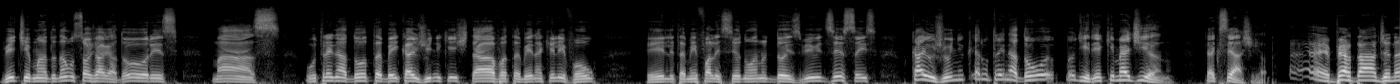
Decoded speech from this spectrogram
vitimando não só jogadores, mas o treinador também, Caio Júnior, que estava também naquele voo. Ele também faleceu no ano de 2016. Caio Júnior, que era um treinador, eu diria que mediano. O que é que você acha, Jota? É verdade, né?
